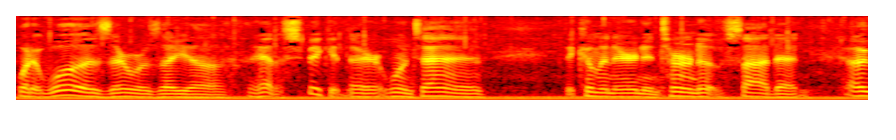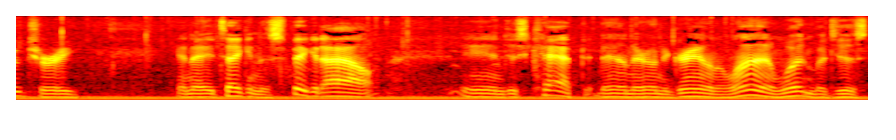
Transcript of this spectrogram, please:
what it was, there was a, uh, they had a spigot there at one time they come in there and then turned up beside that oak tree and they had taken the spigot out and just capped it down there underground. The line wasn't but just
